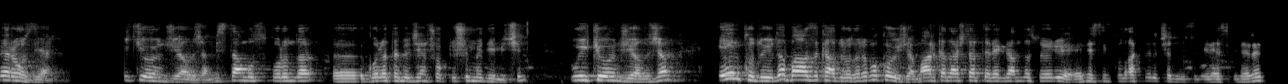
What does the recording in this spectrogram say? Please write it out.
ve Rozier. İki oyuncuyu alacağım. İstanbul Spor'un da e, gol atabileceğini çok düşünmediğim için bu iki oyuncuyu alacağım. Enkudu'yu da bazı kadrolarıma koyacağım. Arkadaşlar Telegram'da söylüyor. Enes'in kulakları çınlasın Enes Güner'in.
